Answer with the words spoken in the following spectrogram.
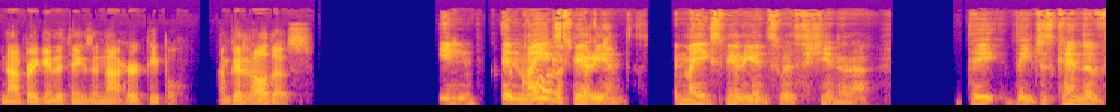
not break into things and not hurt people. I'm good at all those. in in my experience in my experience with Shinra, they they just kind of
